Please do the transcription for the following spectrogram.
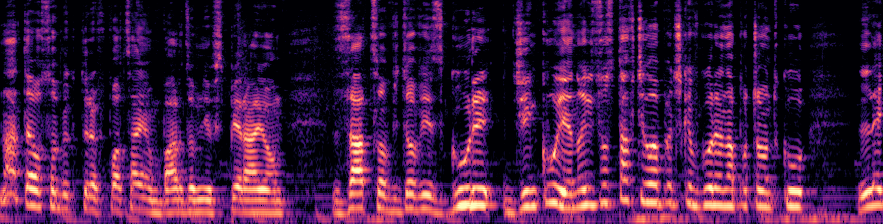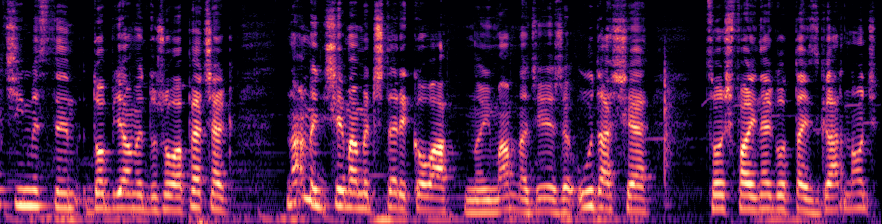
na te osoby, które wpłacają, bardzo mnie wspierają, za co widzowie z góry dziękuję. No i zostawcie łapeczkę w górę na początku, lecimy z tym, dobijamy dużo łapeczek. No a my dzisiaj mamy 4 koła, no i mam nadzieję, że uda się coś fajnego tutaj zgarnąć.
